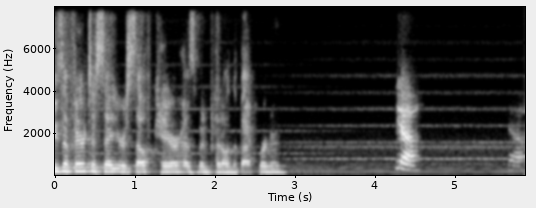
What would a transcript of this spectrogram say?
is it fair to say your self-care has been put on the back burner? Yeah. Yeah.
